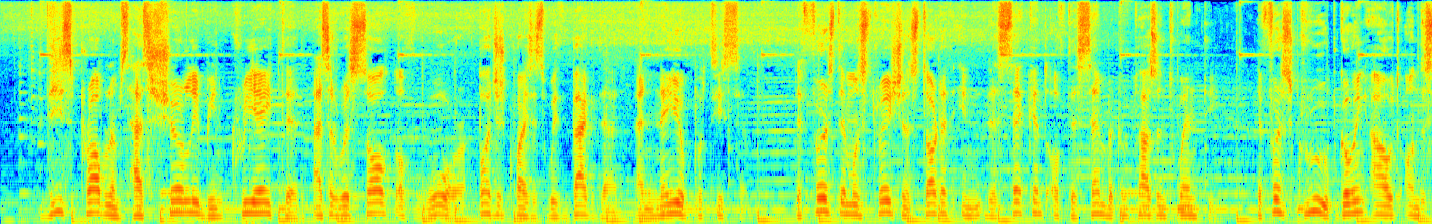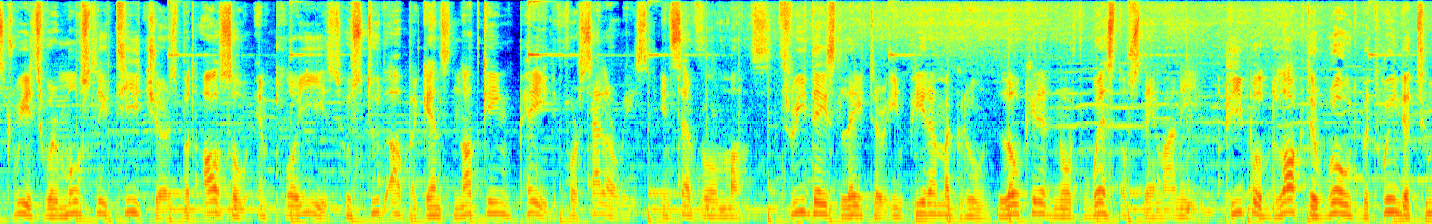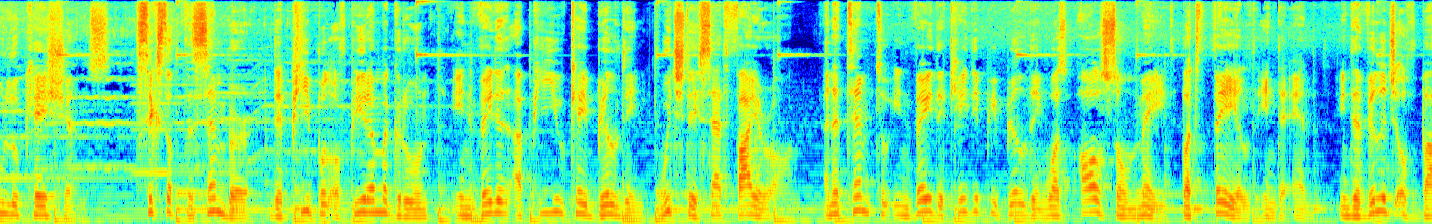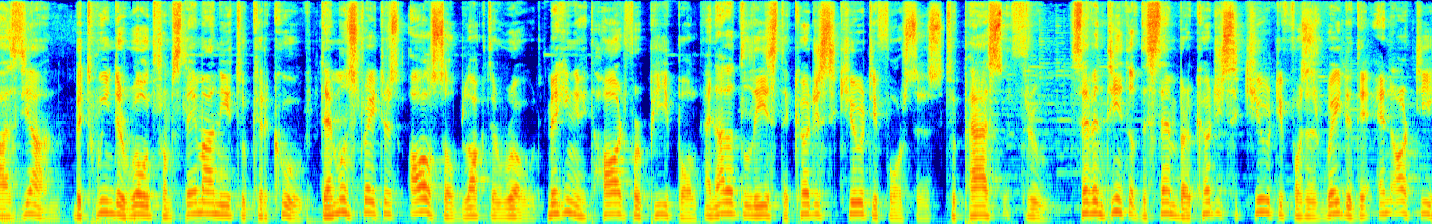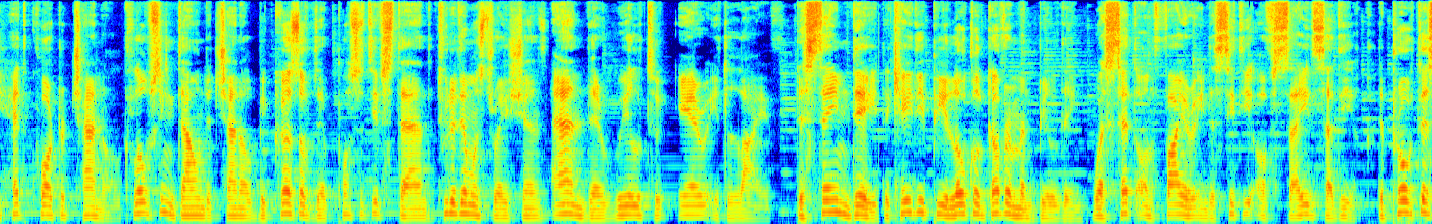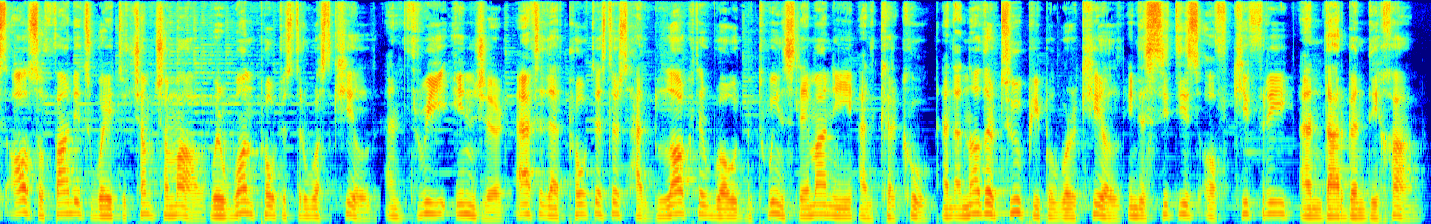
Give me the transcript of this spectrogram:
These problems has surely been created as a result of war, budget crisis with Baghdad and nepotism. The first demonstration started in the 2nd of December 2020. The first group going out on the streets were mostly teachers but also employees who stood up against not getting paid for salaries in several months. Three days later in Pira Magroon, located northwest of Slemani, people blocked the road between the two locations. 6th of December, the people of Pira Magroon invaded a PUK building which they set fire on. An attempt to invade the KDP building was also made but failed in the end. In the village of Bazian, between the road from Slemani to Kirkuk, demonstrators also blocked the road, making it hard for people and not at least the Kurdish security forces to pass through. 17th of December, Kurdish security forces raided the NRT headquarter channel, closing down the channel because of their positive stand to the demonstrations and their will to air it live. The same day, the KDP local government building was set on fire in the city of Said Sadiq. The protest also found its way to Chamchamal where one protester was killed and three injured after that protesters had blocked the road between Slemani and Kirkuk and another two people were killed in the cities of Kifri and Darbendikhan.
